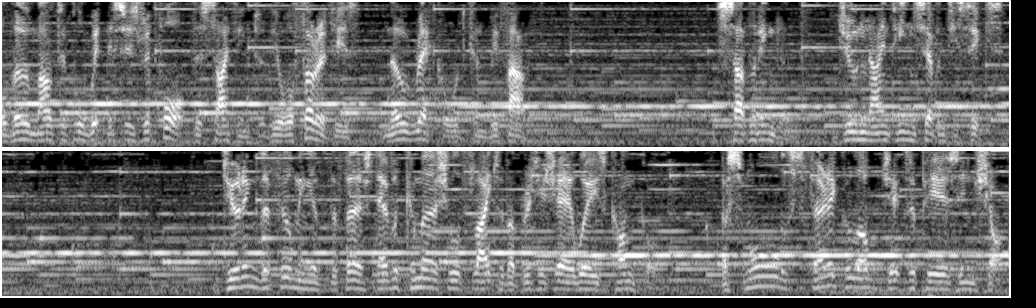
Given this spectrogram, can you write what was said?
Although multiple witnesses report the sighting to the authorities, no record can be found. Southern England, June 1976. During the filming of the first ever commercial flight of a British Airways Concorde, a small spherical object appears in shot.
